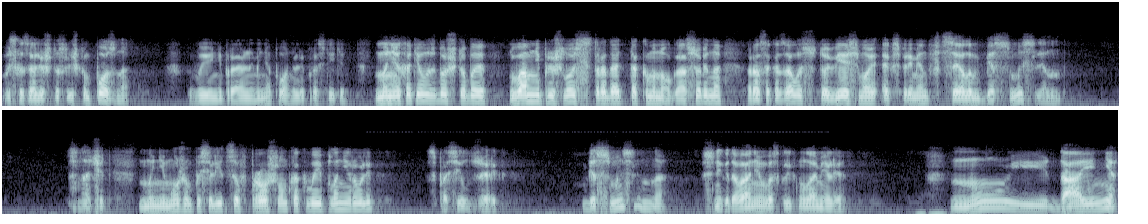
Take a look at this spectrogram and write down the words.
Вы сказали, что слишком поздно. Вы неправильно меня поняли, простите. Мне хотелось бы, чтобы вам не пришлось страдать так много, особенно раз оказалось, что весь мой эксперимент в целом бессмыслен. Значит, мы не можем поселиться в прошлом, как вы и планировали, спросил Джерик. Бессмысленно, с негодованием воскликнула Амелия. Ну и да и нет.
